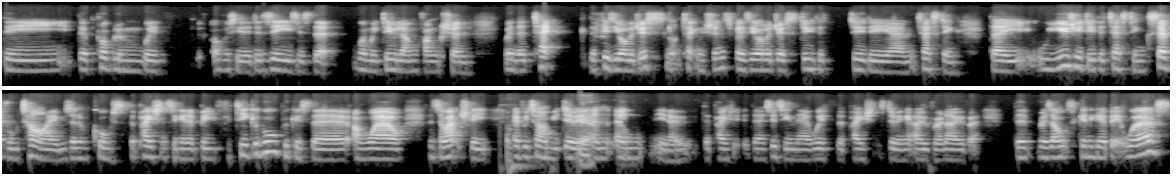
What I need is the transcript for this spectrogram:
the the problem with obviously the disease is that when we do lung function, when the tech the physiologists, not technicians, physiologists do the do the um, testing. They will usually do the testing several times, and of course, the patients are going to be fatigable because they're unwell. And so, actually, every time you do it, yeah. and and you know the patient they're sitting there with the patients doing it over and over, the results are going to get a bit worse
